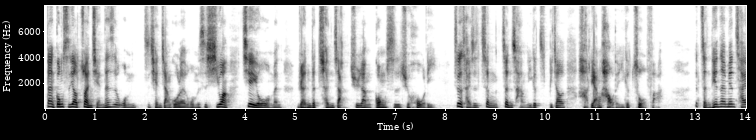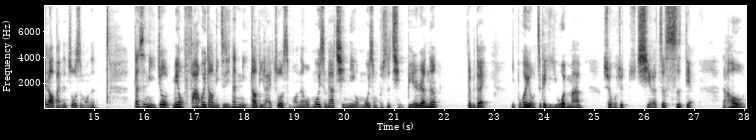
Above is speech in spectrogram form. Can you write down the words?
但公司要赚钱，但是我们之前讲过了，我们是希望借由我们人的成长，去让公司去获利，这才是正正常一个比较好良好的一个做法。那整天在那边猜老板在做什么呢？但是你就没有发挥到你自己，那你到底来做什么呢？我们为什么要请你？我们为什么不是请别人呢？对不对？你不会有这个疑问吗？所以我就写了这四点，然后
